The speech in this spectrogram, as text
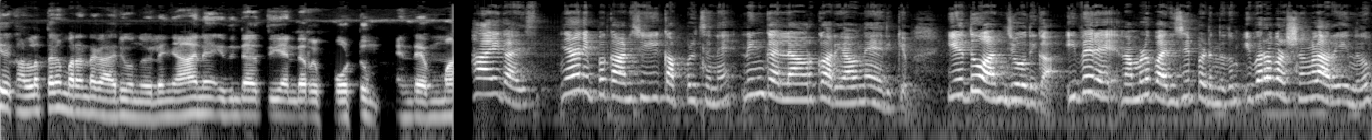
എനിക്ക് കള്ളത്തരം പറയേണ്ട കാര്യമൊന്നുമില്ല. ഞാൻ ഇതിന്റെ അകത്ത് എന്റെ റിപ്പോർട്ടും എന്റെ ഹായ് ഗൈസ് ഞാനിപ്പോൾ കാണിച്ച ഈ കപ്പിൾസിനെ നിങ്ങൾക്ക് എല്ലാവർക്കും അറിയാവുന്നതായിരിക്കും. യദു അഞ്ജ്യോതിക ഇവരെ നമ്മൾ പരിചയപ്പെടുന്നതും ഇവരുടെ പ്രശ്നങ്ങൾ അറിയുന്നതും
